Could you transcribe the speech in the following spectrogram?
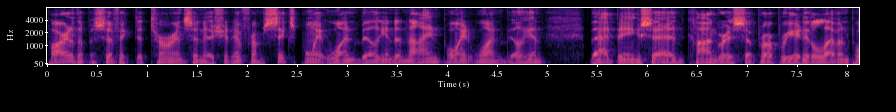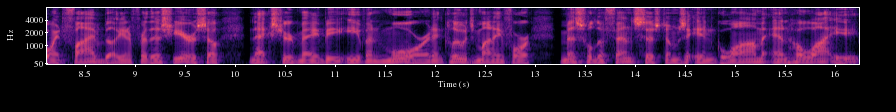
part of the Pacific Deterrence Initiative from 6.1 billion to 9.1 billion. That being said, Congress appropriated 11.5 billion for this year, so next year may be even more. It includes money for missile defense systems in Guam and Hawaii.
